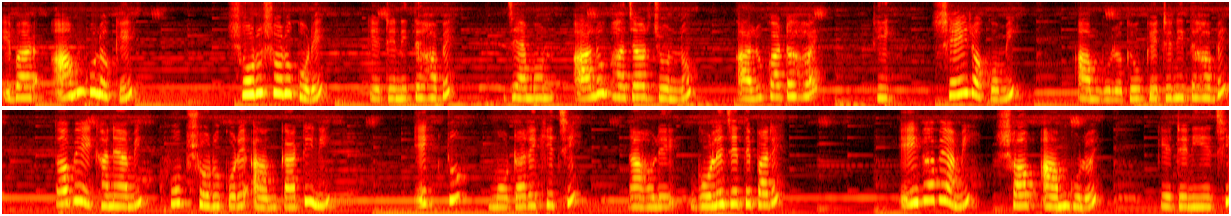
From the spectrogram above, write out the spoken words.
এবার আমগুলোকে সরু সরু করে কেটে নিতে হবে। যেমন আলু ভাজার জন্য আলু কাটা হয়, ঠিক সেই রকমই আমগুলোকেও কেটে নিতে হবে। তবে এখানে আমি খুব সরু করে আম কাটিনি, একটু মোটা রেখেছি, না হলে গলে যেতে পারে। এইভাবে আমি সব আমগুলোই কেটে নিয়েছি।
